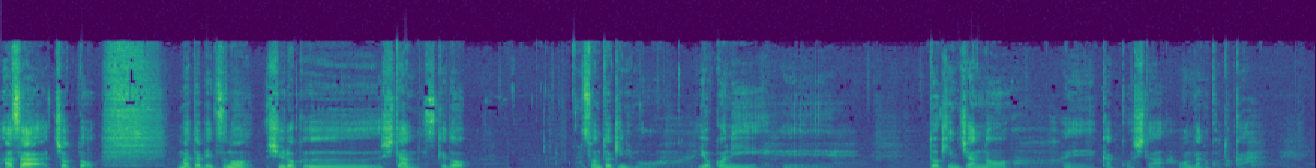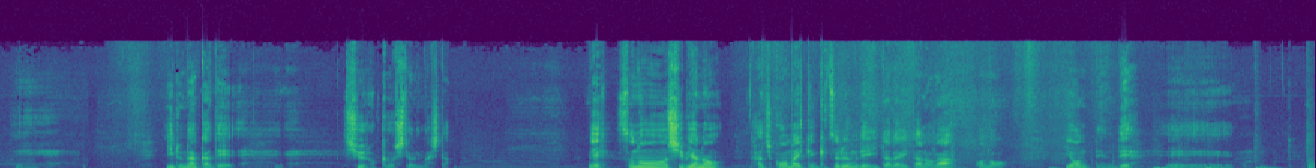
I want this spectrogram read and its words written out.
朝ちょっとまた別の収録したんですけどその時にも横に、えー、ドキンちゃんの、えー、格好した女の子とか、えー、いる中で収録をしておりました。でその渋谷のハチ公前献血ルームでいただいたのがこの4点で、えー、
